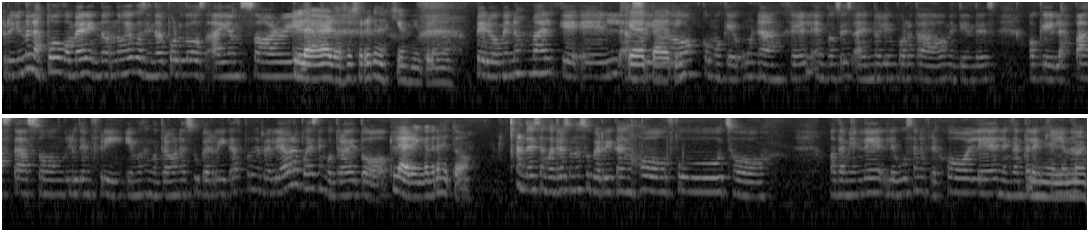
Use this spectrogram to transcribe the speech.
pero yo no las puedo comer y no, no voy a cocinar por dos. I am sorry. Claro, o sea, sorry con excuse me, pero no. Pero menos mal que él ha Se ha sido como que un ángel, entonces a él no le ha importado, ¿me entiendes? Ok, las pastas son gluten free y hemos encontrado unas súper ricas, porque en realidad ahora puedes encontrar de todo. Claro, encuentras de todo. Entonces encuentras una súper rica en Whole Foods o, o también le, le gustan los frijoles, le encanta la quinoa.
